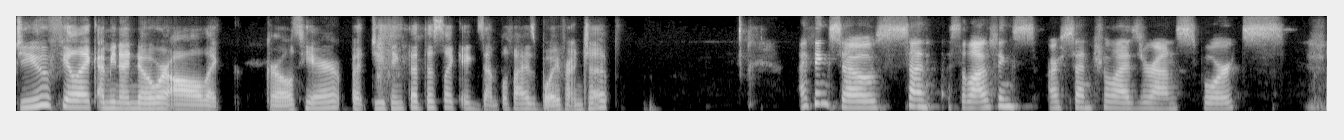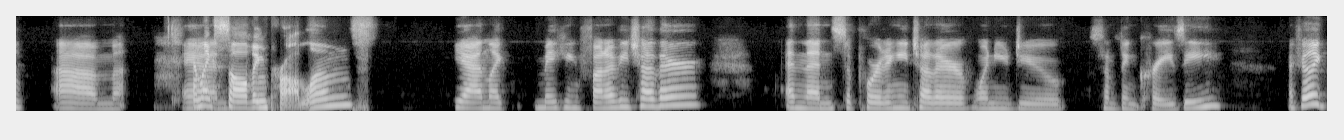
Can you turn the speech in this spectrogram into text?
Do you feel like I mean, I know we're all like girls here, but do you think that this like exemplifies boy friendship? I think so. Cen- so a lot of things are centralized around sports. um and, And, like solving problems. yeah, and like making fun of each other and then supporting each other when you do something crazy. I feel like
